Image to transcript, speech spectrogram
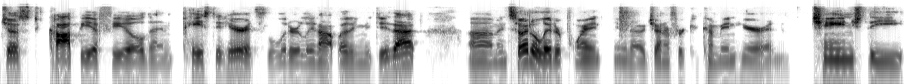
just copy a field and paste it here. It's literally not letting me do that. Um, and so at a later point, you know, Jennifer could come in here and change the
